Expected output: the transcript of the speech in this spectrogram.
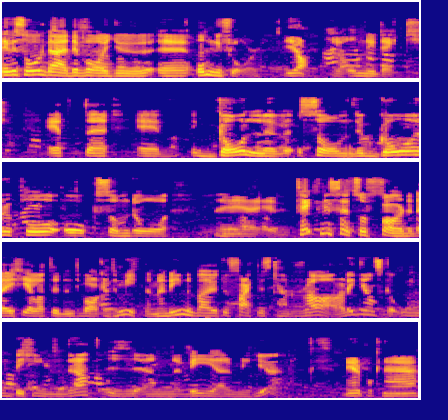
Det vi såg där, det var ju eh, Omnifloor. Ja, Eller Omnideck. ett eh, golv som du går på och som då Eh, tekniskt sett så för det dig hela tiden tillbaka till mitten, men det innebär ju att du faktiskt kan röra dig ganska obehindrat i en VR-miljö. Ner på knä.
